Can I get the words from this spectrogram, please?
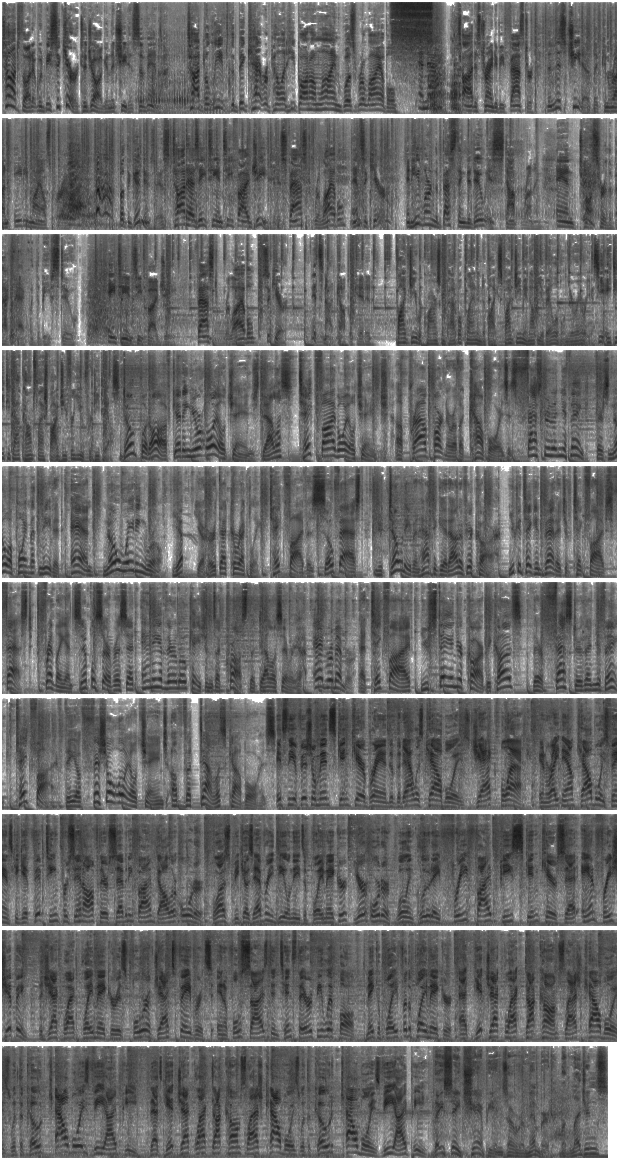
Todd thought it would be secure to jog in the cheetah savannah. Todd believed the big cat repellent he bought online was reliable. And now, Todd is trying to be faster than this cheetah that can run 80 miles per hour. But the good news is, Todd has AT&T 5G that is fast, reliable, and secure. And he learned the best thing to do is stop running and toss her the backpack with the beef stew. AT&T 5G. Fast, reliable, secure. It's not complicated. 5G requires compatible plan and device. 5G may not be available in your area. See att.com slash 5G for you for details. Don't put off getting your oil change, Dallas. Take 5 Oil Change, a proud partner of the Cowboys, is faster than you think. There's no appointment needed and no waiting room. Yep, you heard that correctly. Take 5 is so fast, you don't even have to get out of your car. You can take advantage of Take 5's fast, friendly, and simple service at any of their locations across the Dallas area. And remember, at Take 5, you stay in your car because they're faster than you think. Take 5, the official oil change of the Dallas Cowboys. It's the official men's skincare brand of the Dallas Cowboys, Jack Black. And right now, Cowboys fans can get 15% off their $75 order. Plus, because every deal needs a playmaker, your order will include a free five piece skincare set and free shipping. The Jack Black Playmaker is four of Jack's favorites and a full sized intense therapy lip balm. Make a play for the Playmaker at getjackblack.com slash cowboys with the code CowboysVIP. That's getjackblack.com slash cowboys with the code CowboysVIP. They say champions are remembered, but legends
